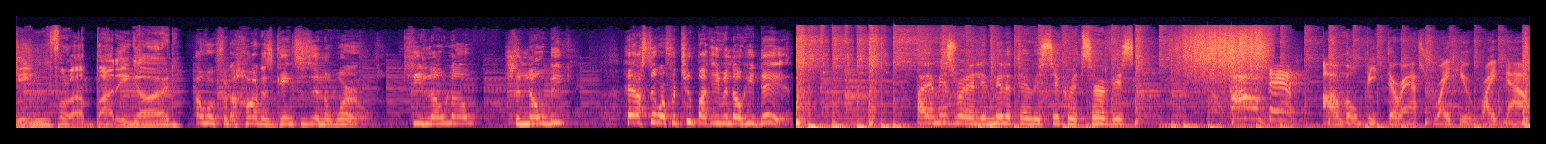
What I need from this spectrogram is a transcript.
Looking for a bodyguard? I work for the hardest gangsters in the world. Kilolo, Shinobi. Hell, I still work for Tupac even though he dead. I am Israeli military secret service. Oh, damn! I'll go beat their ass right here, right now.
